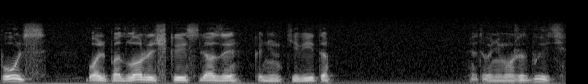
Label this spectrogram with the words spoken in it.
Пульс, боль под ложечкой, слезы конъюнктивита. Этого не может быть.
